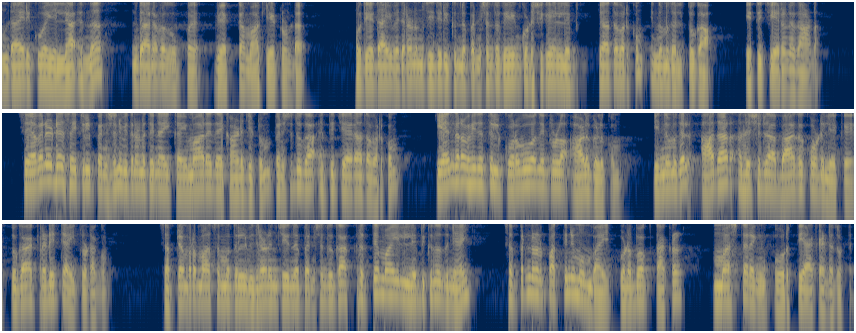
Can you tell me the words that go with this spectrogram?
ഉണ്ടായിരിക്കുകയില്ല എന്ന് ധനവകുപ്പ് വ്യക്തമാക്കിയിട്ടുണ്ട്. പുതിയതായി വിതരണം ചെയ്തിരിക്കുന്ന പെൻഷൻ തുകയും കുടിശ്ശികയും ലഭിക്കാത്തവർക്കും ഇന്നു മുതൽ തുക എത്തിച്ചേരുന്നതാണ്. സേവനയുടെ സൈറ്റിൽ പെൻഷൻ വിതരണത്തിനായി കൈമാറിയതായി കാണിച്ചിട്ടും പെൻഷൻ തുക എത്തിച്ചേരാത്തവർക്കും കേന്ദ്രവിഹിതത്തിൽ കുറവ് വന്നിട്ടുള്ള ആളുകൾക്കും ഇന്നു മുതൽ ആധാർ അധിഷ്ഠിത ബാങ്ക് അക്കൗണ്ടിലേക്ക് തുക ക്രെഡിറ്റ് ആയി തുടങ്ങും. സെപ്റ്റംബർ മാസം മുതൽ വിതരണം ചെയ്യുന്ന പെൻഷൻ തുക കൃത്യമായി ലഭിക്കുന്നതിനായി സെപ്റ്റംബർ പത്തിന് മുമ്പായി ഗുണഭോക്താക്കൾ മസ്റ്ററിംഗ് പൂർത്തിയാക്കേണ്ടതുണ്ട്.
